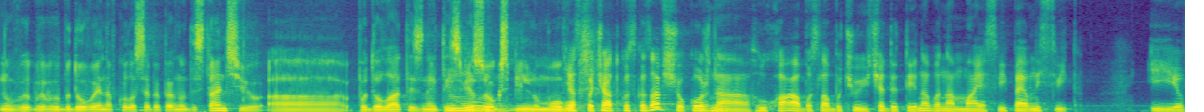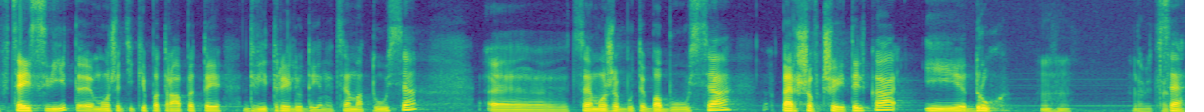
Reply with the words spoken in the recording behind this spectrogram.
ну, ви- ви- вибудовує навколо себе певну дистанцію, а подолати, знайти Ну, зв'язок, спільну мову. Я спочатку сказав, що кожна глуха або слабочуюча дитина вона має свій певний світ. І в цей світ е, може тільки потрапити дві-три людини: це матуся, е, це може бути бабуся, перша вчителька і друг. Угу. Навіть так. Все.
